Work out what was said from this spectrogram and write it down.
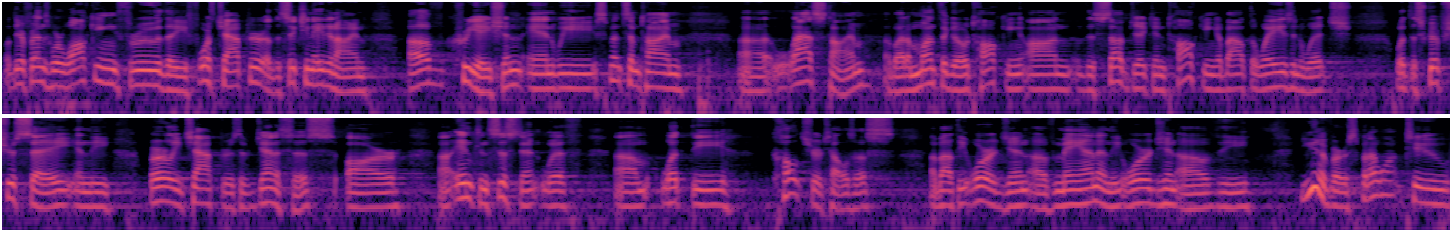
Well, dear friends, we're walking through the fourth chapter of the 1689 of creation, and we spent some time uh, last time, about a month ago, talking on the subject and talking about the ways in which what the scriptures say in the early chapters of Genesis are uh, inconsistent with um, what the culture tells us about the origin of man and the origin of the universe. But I want to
